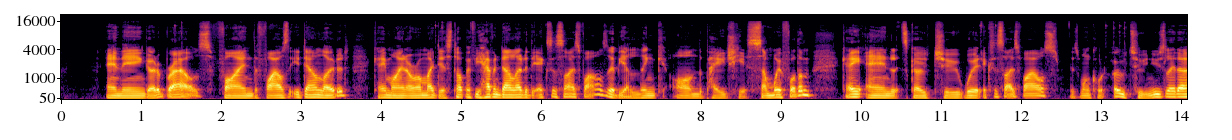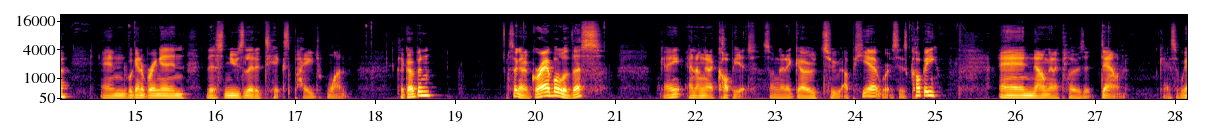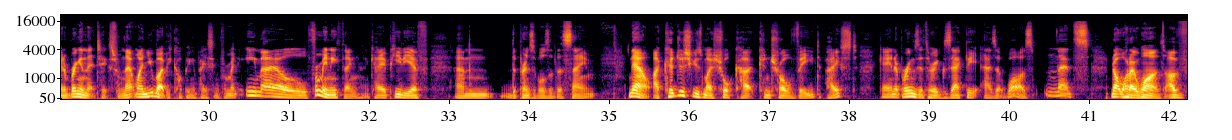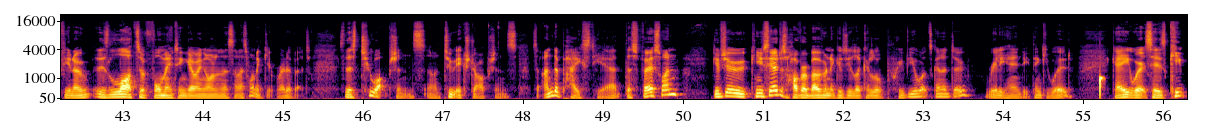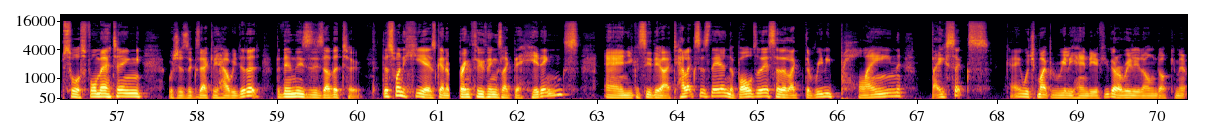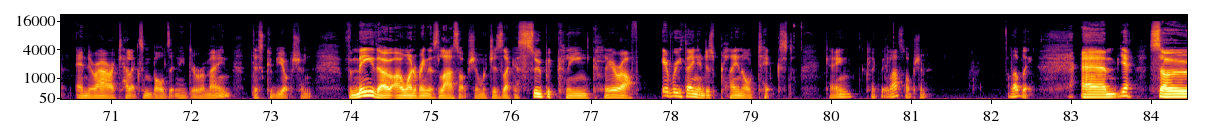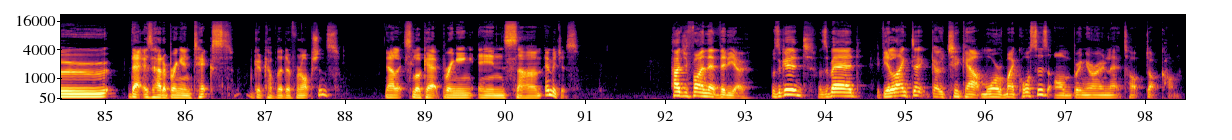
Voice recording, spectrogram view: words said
and then go to browse, find the files that you downloaded. Okay, mine are on my desktop. If you haven't downloaded the exercise files, there'll be a link on the page here somewhere for them. Okay, and let's go to Word exercise files. There's one called O2 newsletter, and we're going to bring in this newsletter text page one. Click open. So I'm going to grab all of this, okay, and I'm going to copy it. So I'm going to go to up here where it says copy, and now I'm going to close it down. Okay, so we're going to bring in that text from that one. You might be copying and pasting from an email, from anything, okay, a PDF, um, the principles are the same. Now, I could just use my shortcut Control V to paste, okay, and it brings it through exactly as it was. And that's not what I want. I've, you know, there's lots of formatting going on in this, and I just want to get rid of it. So there's two options, uh, two extra options. So under paste here, this first one, Gives you, can you see I just hover above and it gives you like a little preview what it's going to do? Really handy, thank you Word. Okay, where it says keep source formatting, which is exactly how we did it. But then there's these other two. This one here is going to bring through things like the headings and you can see the italics is there and the bolds are there. So they're like the really plain basics, okay, which might be really handy if you've got a really long document and there are italics and bolds that need to remain. This could be option. For me though, I want to bring this last option, which is like a super clean, clear off everything and just plain old text. Okay, click the last option. Lovely. Um, yeah, so that is how to bring in text. We've got a couple of different options. Now let's look at bringing in some images. How'd you find that video? Was it good? Was it bad? If you liked it, go check out more of my courses on bringyourownlaptop.com.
